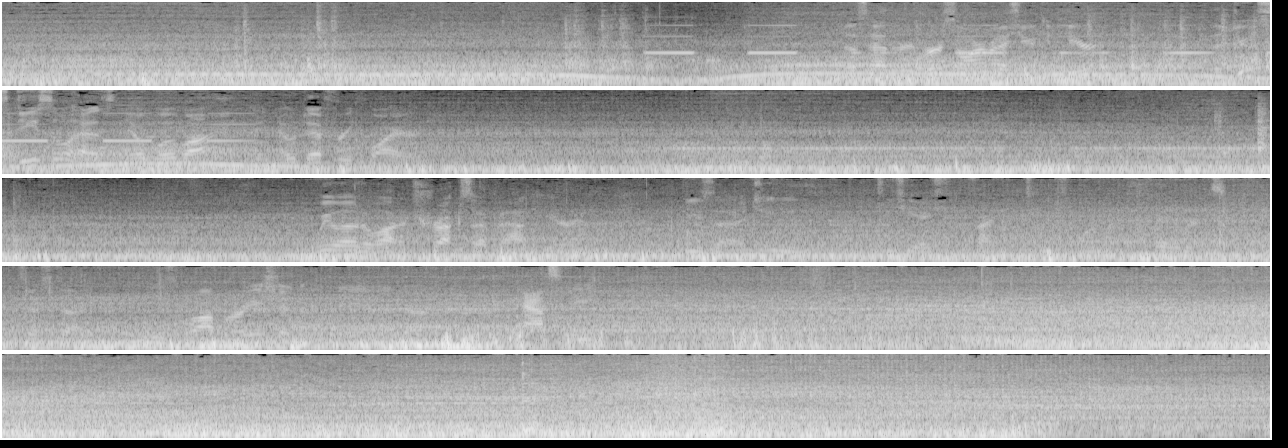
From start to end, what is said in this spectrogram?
have the reverse arm as you can hear. The Deutz diesel has no blow-by and no def required. We load a lot of trucks up out here and these uh, GTH 519 is one of my favorites. Just uh, ease of operation and uh, capacity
